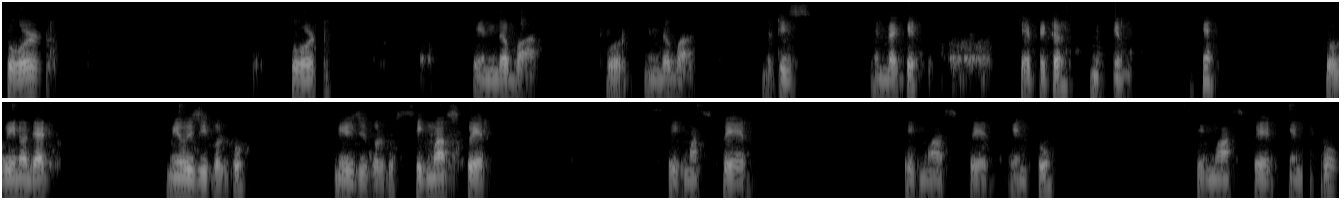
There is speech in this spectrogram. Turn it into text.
stored stored in the bar or in the bar. That is in bracket capital mu. Okay? So we know that mu is equal to mu is equal to sigma square sigma square sigma square into sigma square into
